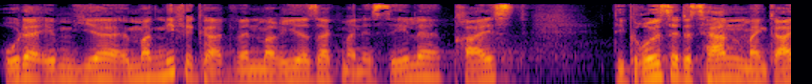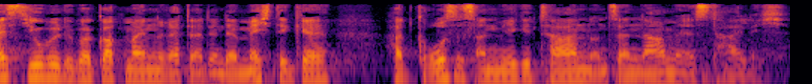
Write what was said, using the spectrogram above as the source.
Oder eben hier im Magnificat, wenn Maria sagt, meine Seele preist die Größe des Herrn und mein Geist jubelt über Gott, meinen Retter, denn der Mächtige hat Großes an mir getan und sein Name ist heilig.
